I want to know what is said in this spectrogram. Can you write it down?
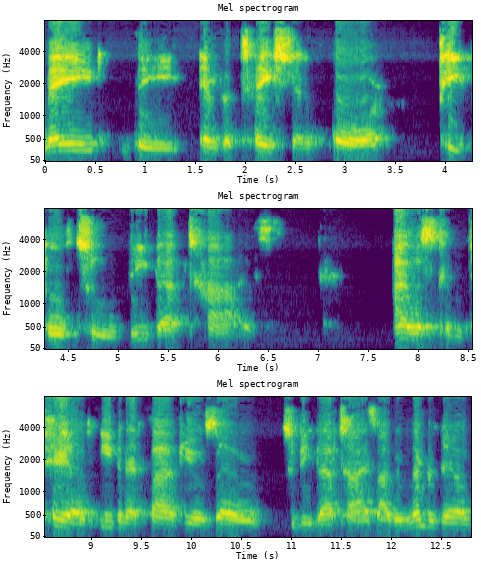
made the invitation for people to be baptized, I was compelled, even at five years old, to be baptized. I remember them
